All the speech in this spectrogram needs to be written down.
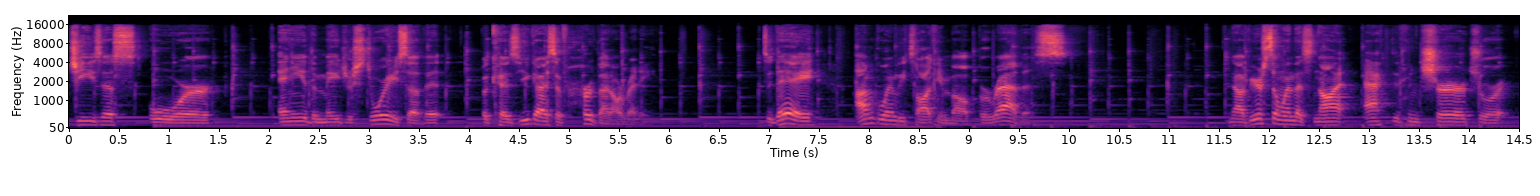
Jesus or any of the major stories of it because you guys have heard that already. Today, I'm going to be talking about Barabbas now, if you're someone that's not active in church, or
